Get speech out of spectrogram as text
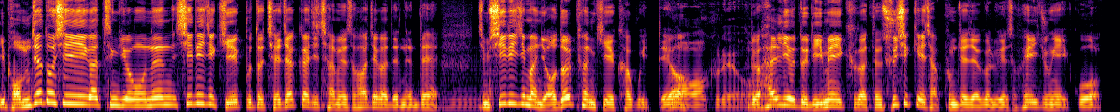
이 범죄도시 같은 경우는 시리즈 기획부터 제작까지 참여해서 화제가 됐는데 지금 시리즈만 8편 기획하고 있대요. 어 그래요. 그리고 할리우드 리메이크 같은 수십 개의 작품 제작을 위해서 회의 중에 있고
